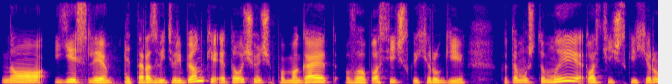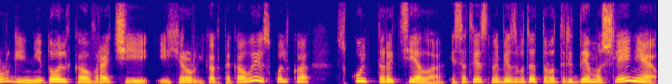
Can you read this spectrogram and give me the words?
но если если это развить в ребенке, это очень-очень помогает в пластической хирургии, потому что мы, пластические хирурги, не только врачи и хирурги как таковые, сколько скульпторы тела. И, соответственно, без вот этого 3D-мышления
